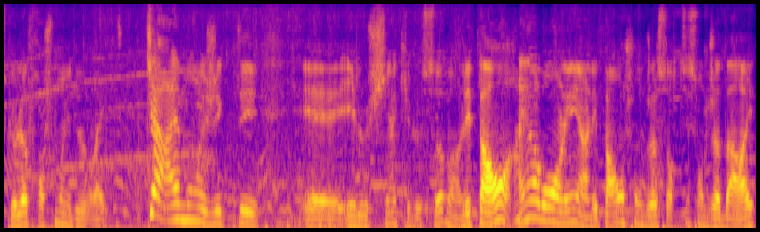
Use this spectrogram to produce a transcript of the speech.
Parce que là, franchement, il devrait être carrément éjecté et, le chien qui le sauve. Hein. Les parents, rien à branler, hein. les parents sont déjà sortis, sont déjà barrés,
